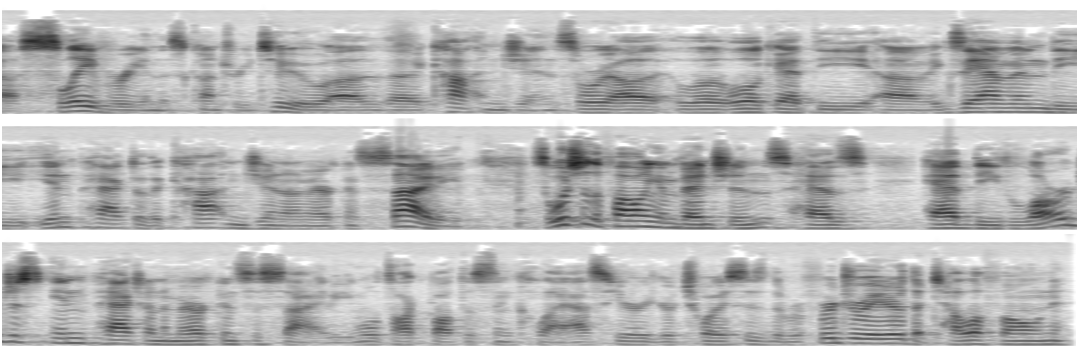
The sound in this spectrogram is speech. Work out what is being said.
uh, slavery in this country too, uh, the cotton gin. So we'll uh, look at the uh, examine the impact of the cotton gin on American society. So which of the following inventions has had the largest impact on American society? We'll talk about this in class. Here are your choices: the refrigerator, the telephone,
